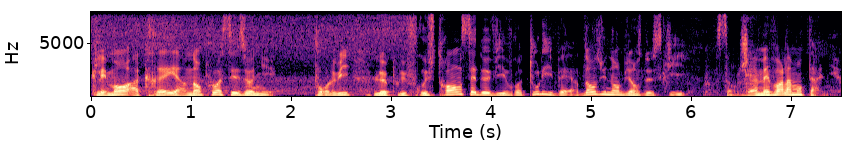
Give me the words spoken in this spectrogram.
Clément a créé un emploi saisonnier. Pour lui, le plus frustrant, c'est de vivre tout l'hiver dans une ambiance de ski sans jamais voir la montagne.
